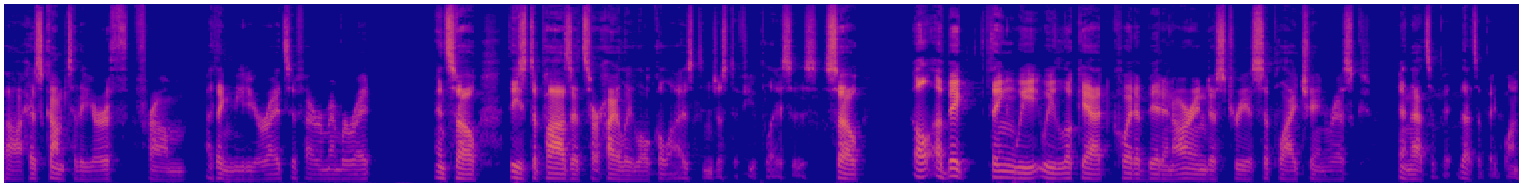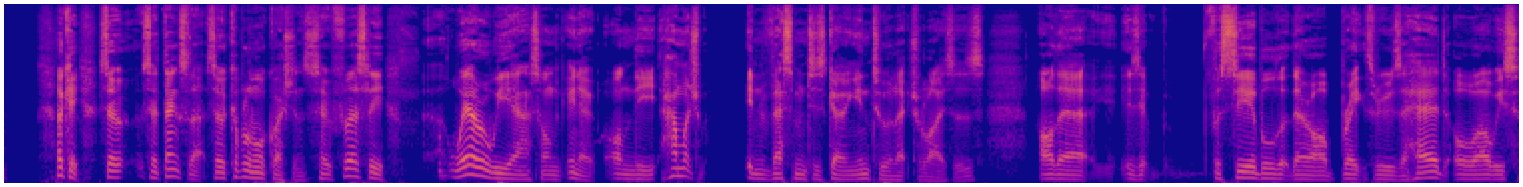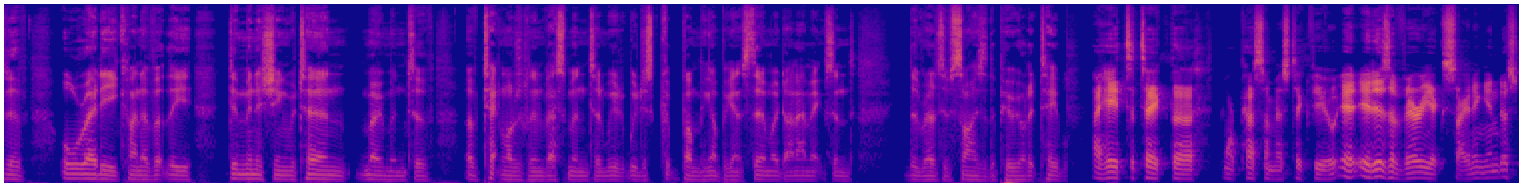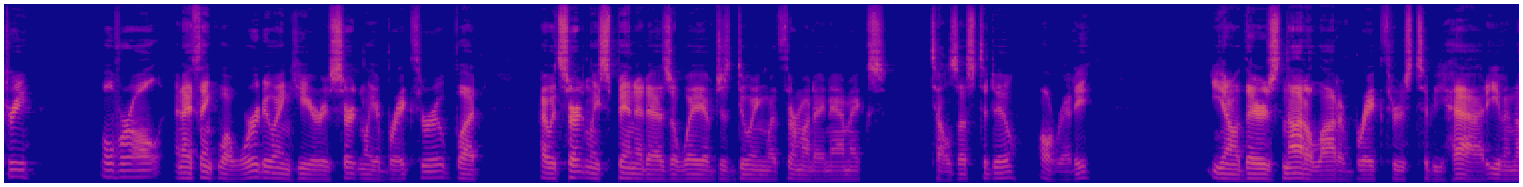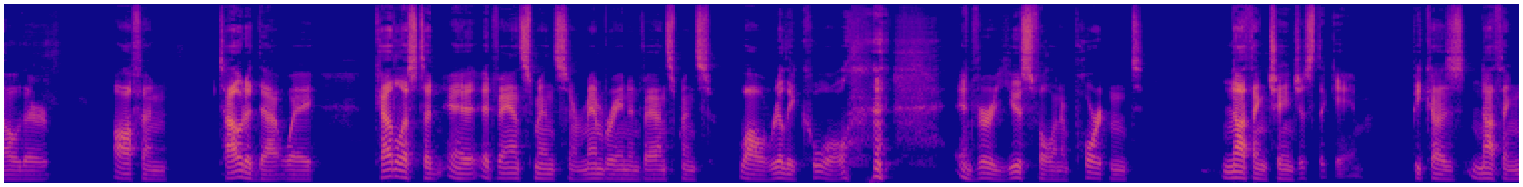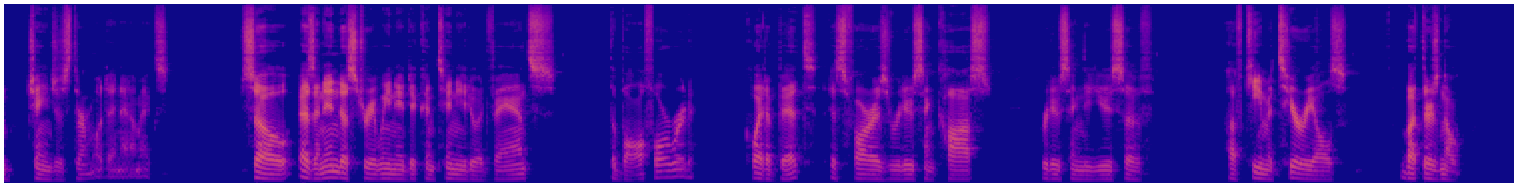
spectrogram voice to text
uh, has come to the earth from, I think, meteorites, if I remember right. And so these deposits are highly localized in just a few places. So a big thing we, we look at quite a bit in our industry is supply chain risk, and that's a that's a big one. Okay, so so thanks for that. So a couple of more questions. So firstly, where are we at on you know on the how much investment is going into electrolyzers? Are there is it foreseeable that there are breakthroughs ahead, or are we sort of already kind of at the diminishing return moment of, of technological investment and we're, we're just bumping up against thermodynamics and the relative size of the periodic table? I hate to take the more pessimistic view. it, it is a very exciting industry overall. And I think what we're doing here is certainly a breakthrough, but I would certainly spin it as a way of just doing what thermodynamics tells us to do already you know, there's not a lot of breakthroughs to be had, even though they're often touted that way. Catalyst advancements or membrane advancements, while really cool and very useful and important, nothing changes the game because nothing changes thermodynamics. So, as an industry, we need to continue to advance the ball forward quite a bit as far as reducing costs, reducing the use of of key materials, but there's no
